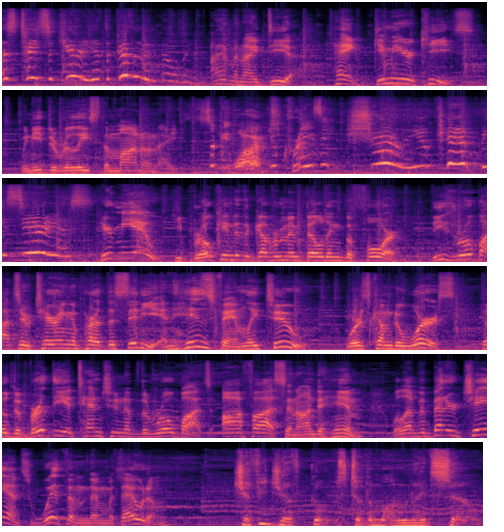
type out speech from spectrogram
has tight security at the government building. I have an idea. Hank, give me your keys. We need to release the Mono Knight. Sucker, What? You crazy? Surely you can't be serious. Hear me out. He broke into the government building before. These robots are tearing apart the city and his family too. Worse come to worse, he'll divert the attention of the robots off us and onto him. We'll have a better chance with him than without him. Jeffy Jeff goes to the Mono Knight cell.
